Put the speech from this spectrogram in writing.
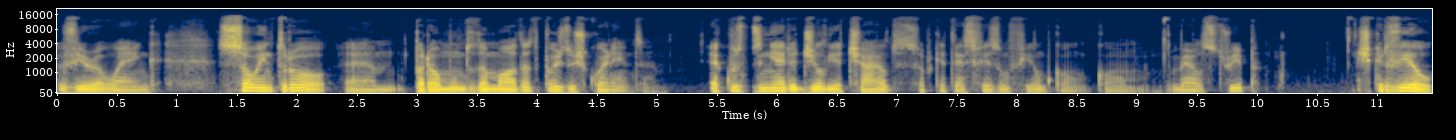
Vera Wang, só entrou um, para o mundo da moda depois dos 40 a cozinheira Julia Child, sobre que até se fez um filme com, com Meryl Streep, escreveu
